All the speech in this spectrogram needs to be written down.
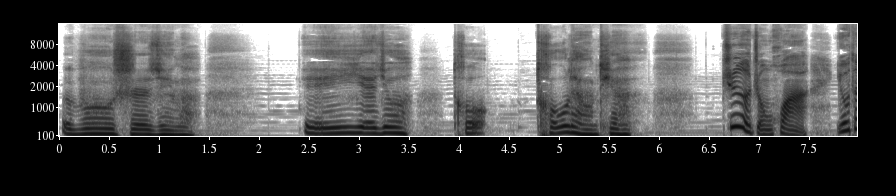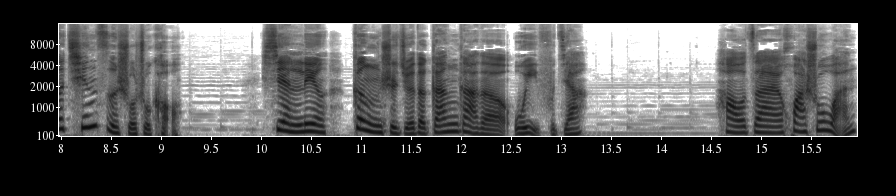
不失禁了，也就头头两天。”这种话由他亲自说出口，县令更是觉得尴尬的无以复加。好在话说完，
